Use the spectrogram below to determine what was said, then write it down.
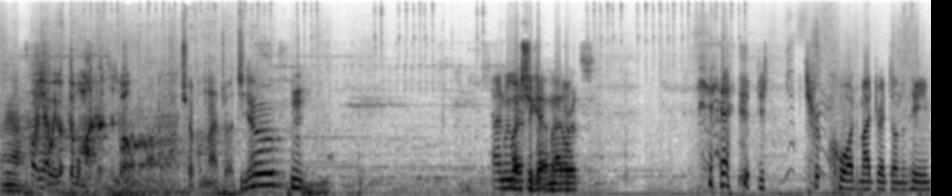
Oh, yeah. Oh yeah, we got double Madreds as well. Triple Madred. Yeah. Nope. And we I went to should get a Gangplank ult. Madreds. Just tr- quad Madreds on the team.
